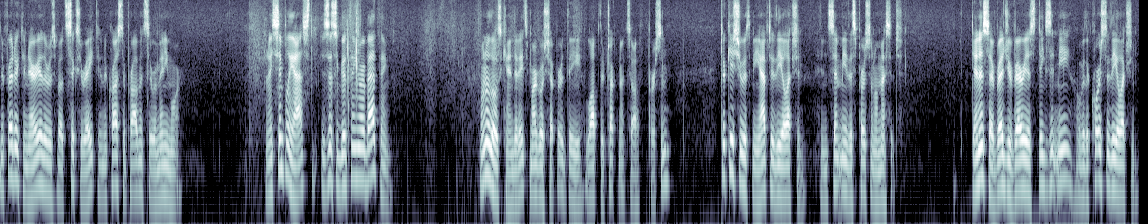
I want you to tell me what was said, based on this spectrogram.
the Fredericton area, there was about six or eight, and across the province, there were many more. And I simply asked, is this a good thing or a bad thing? One of those candidates, Margot Shepard, the lop the truck nuts off person, took issue with me after the election and sent me this personal message. Dennis, I've read your various digs at me over the course of the election.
